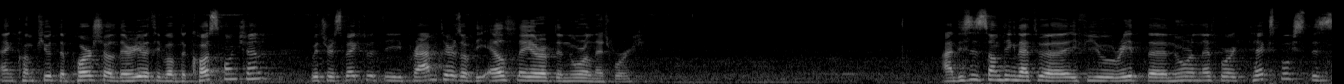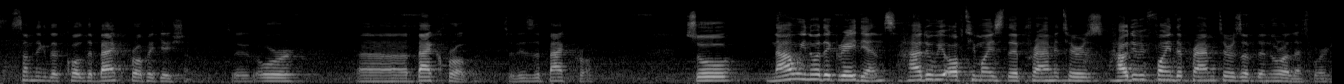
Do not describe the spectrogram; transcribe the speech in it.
and compute the partial derivative of the cost function with respect to the parameters of the ELF layer of the neural network. And this is something that uh, if you read the neural network textbooks, this is something that called the back propagation so, or uh, back. So this is a back. So now we know the gradients. How do we optimize the parameters? How do we find the parameters of the neural network?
